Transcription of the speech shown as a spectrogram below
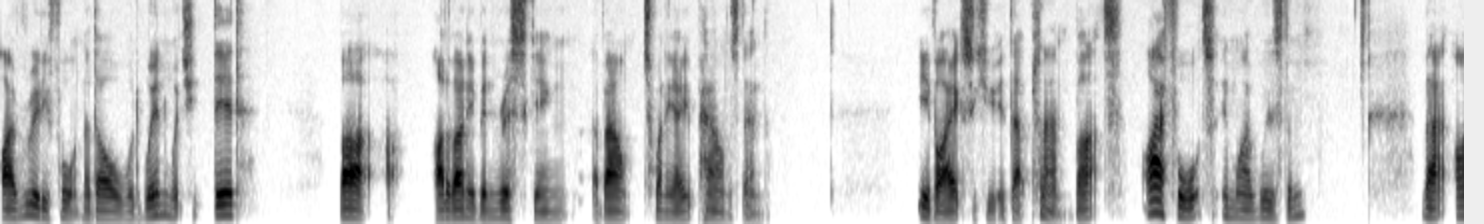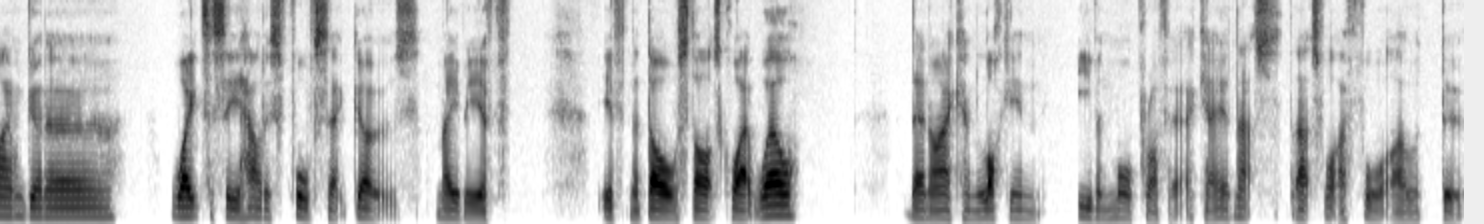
I really thought Nadal would win, which he did, but I'd have only been risking about £28 then if I executed that plan. But I thought, in my wisdom, that I'm going to wait to see how this fourth set goes. Maybe if if Nadal starts quite well, then I can lock in even more profit. Okay, and that's that's what I thought I would do.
